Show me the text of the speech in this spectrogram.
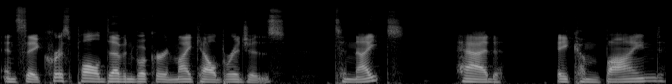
and say Chris Paul, Devin Booker, and Mikal Bridges tonight had a combined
